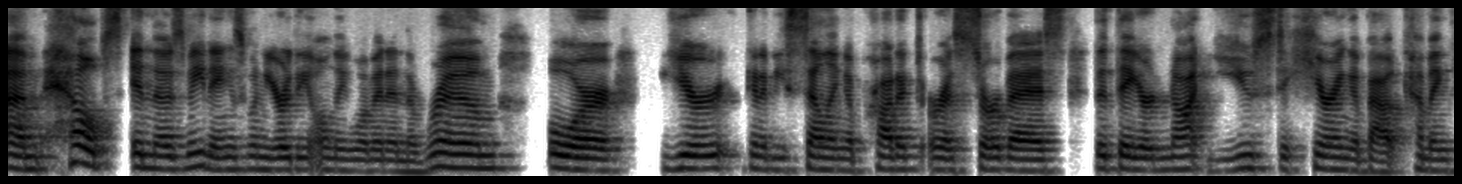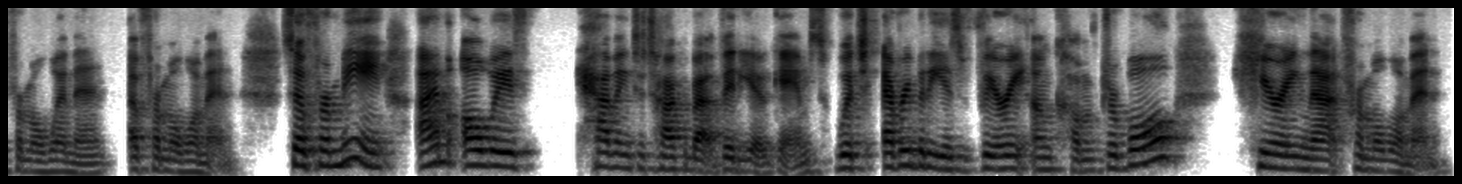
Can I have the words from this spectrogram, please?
um, helps in those meetings when you're the only woman in the room or you're going to be selling a product or a service that they are not used to hearing about coming from a woman uh, from a woman. So for me i'm always having to talk about video games which everybody is very uncomfortable hearing that from a woman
